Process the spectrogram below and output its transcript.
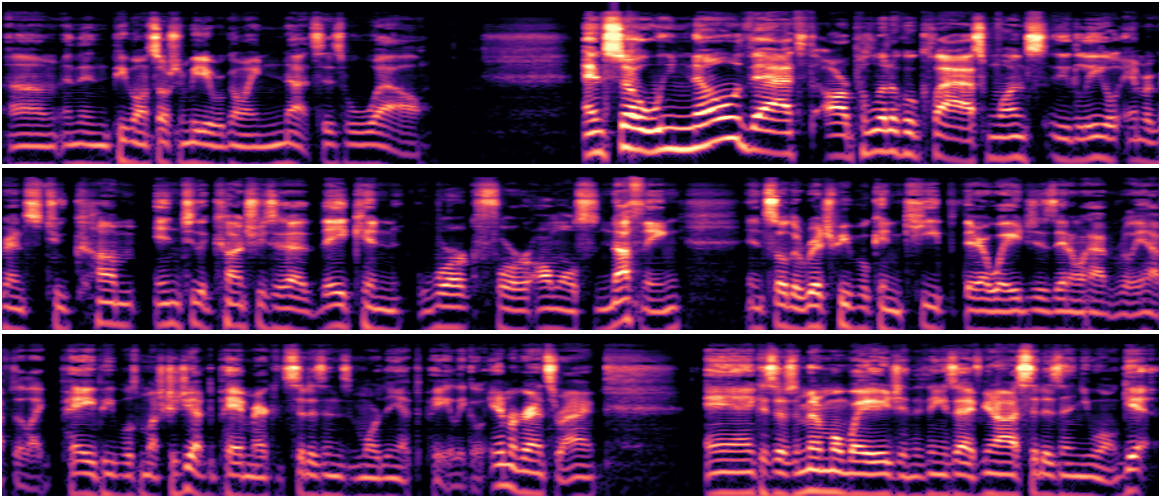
um, and then people on social media were going nuts as well. And so we know that our political class wants illegal immigrants to come into the country so that they can work for almost nothing. And so the rich people can keep their wages. They don't have really have to like pay people as much because you have to pay American citizens more than you have to pay illegal immigrants, right? And because there's a minimum wage and the things that if you're not a citizen, you won't get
